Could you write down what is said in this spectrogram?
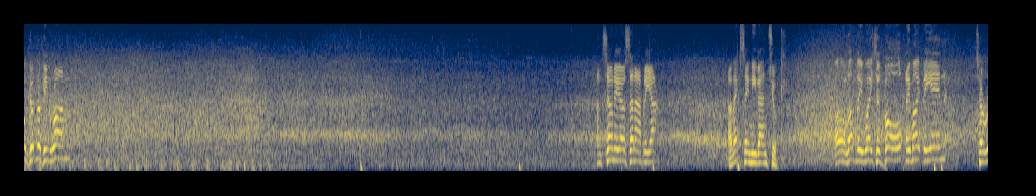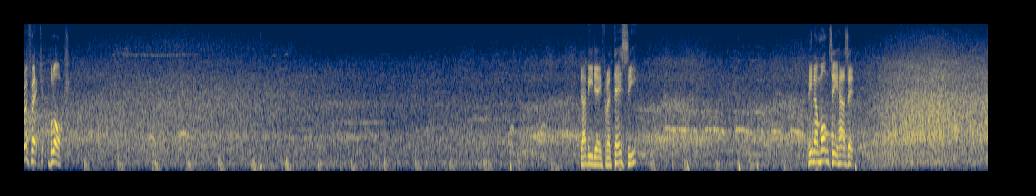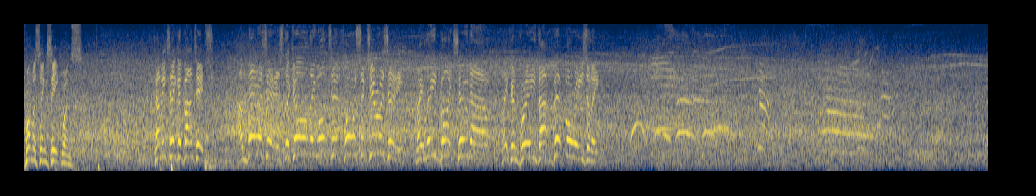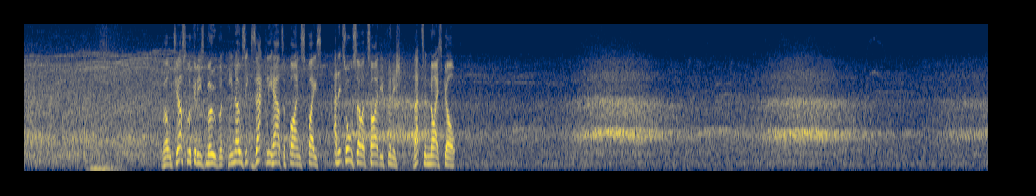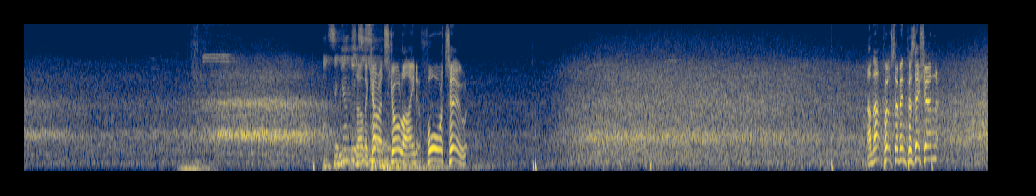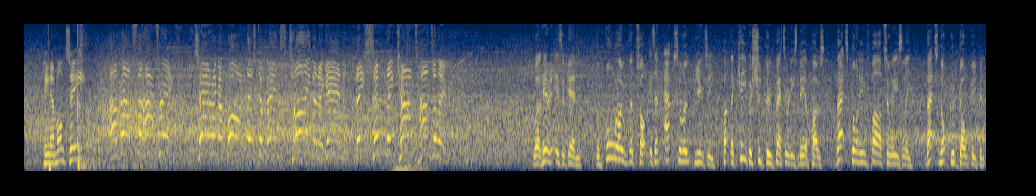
Good-looking run. Antonio Sanabria. Alexei Miranchuk. Oh, lovely weighted ball. They might be in. Terrific block. Davide Frattesi. Pinamonti has it. Promising sequence. Can he take advantage? And there it is, the goal they wanted for security. They lead by two now. They can breathe that bit more easily. Well, just look at his movement. He knows exactly how to find space, and it's also a tidy finish. That's a nice goal. So the current scoreline, 4-2. And that puts them in position. Pinamonti. And that's the hat-trick! Tearing apart this defence time and again. They simply can't handle him. Well, here it is again. The ball over the top is an absolute beauty, but the keeper should do better at his near post. That's gone in far too easily. That's not good goalkeeping.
